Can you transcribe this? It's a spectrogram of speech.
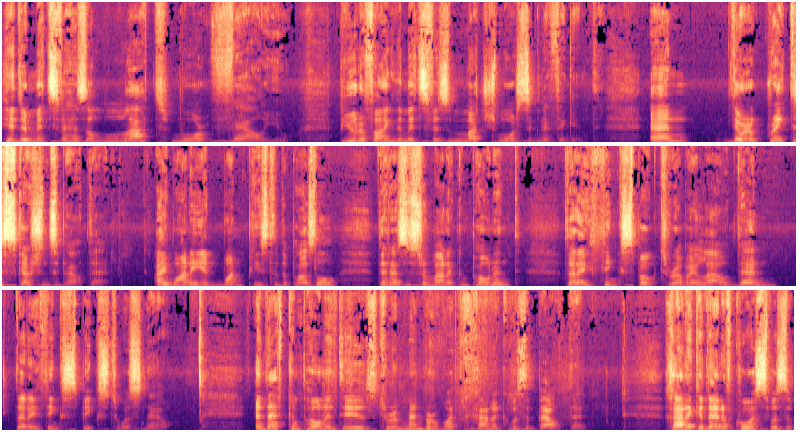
Hiddur Mitzvah has a lot more value. Beautifying the mitzvah is much more significant. And there are great discussions about that. I want to add one piece to the puzzle that has a sermonic component that I think spoke to Rabbi Lau then, that I think speaks to us now. And that component is to remember what Chanukah was about then. Chanukah then, of course, was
